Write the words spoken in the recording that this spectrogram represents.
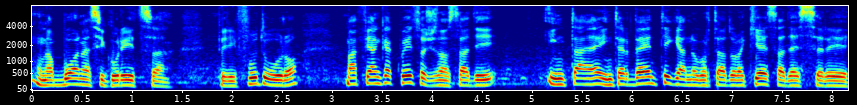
una buona sicurezza per il futuro, ma a fianco a questo ci sono stati interventi che hanno portato la Chiesa ad essere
